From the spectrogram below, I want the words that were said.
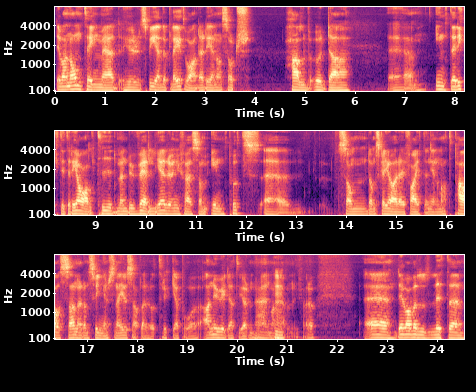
det var någonting med hur spelupplägget var där det är någon sorts halvudda eh, inte riktigt realtid men du väljer ungefär som inputs eh, som de ska göra i fighten genom att pausa när de svingar sina ljussablar och trycka på ah, nu vill jag att du gör den här manövern ungefär. Och, eh, det var väl lite...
